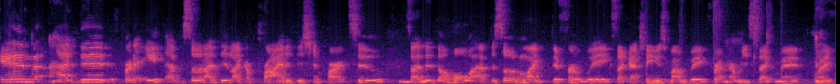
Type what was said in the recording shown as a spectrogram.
And I did for the eighth episode, I did like a Pride Edition part two. So I did the whole episode in like different wigs. Like I changed my wig for every segment. Like,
